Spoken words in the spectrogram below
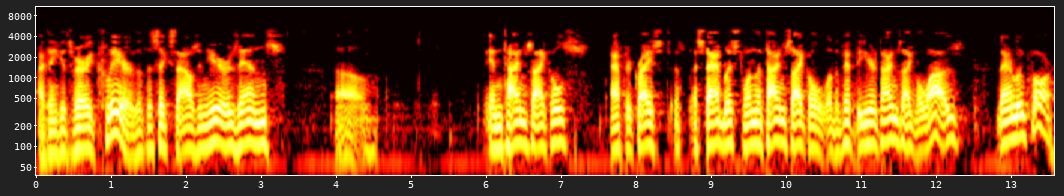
I think it's very clear that the 6,000 years ends uh, in time cycles after Christ established when the time cycle of the 50 year time cycle was, there in Luke 4.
